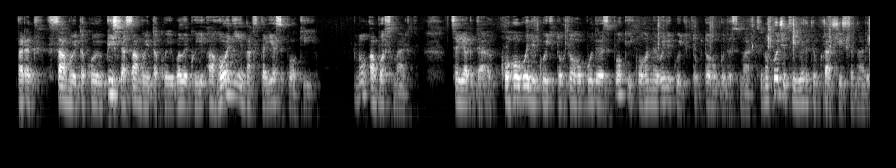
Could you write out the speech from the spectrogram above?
перед самою такою, після самої такої великої агонії настає спокій. Ну або смерть. Це як де? Кого вилікують, то в того буде спокій, кого не вилікують, то в того буде смерть. Ну, хочеться вірити в кращий сценарій.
